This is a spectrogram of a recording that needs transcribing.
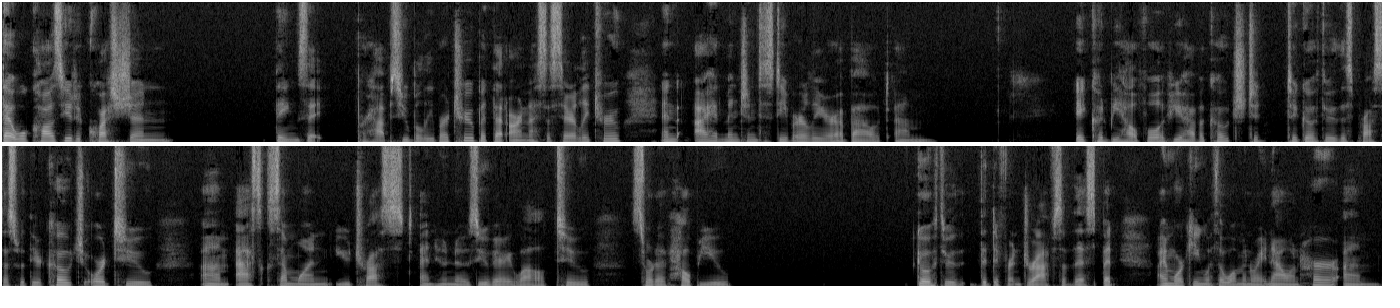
that will cause you to question things that perhaps you believe are true, but that aren't necessarily true. And I had mentioned to Steve earlier about um, it could be helpful if you have a coach to to go through this process with your coach, or to um, ask someone you trust and who knows you very well to sort of help you go through the different drafts of this. But I'm working with a woman right now on her um,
